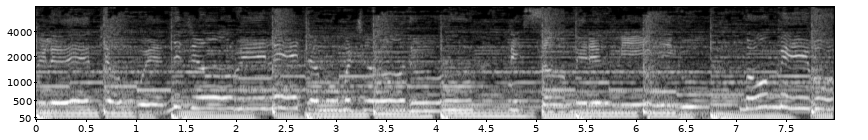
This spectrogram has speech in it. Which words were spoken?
တွေလည်းပြောင်းပွဲမြစ်တော်တွေလည်းတမှုမတော်သူ Pensa mere mingo, no me vou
